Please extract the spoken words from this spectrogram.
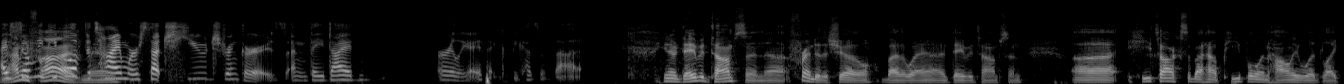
I so many people of the man. time were such huge drinkers, and they died early. I think because of that. You know, David Thomson, uh, friend of the show, by the way, uh, David Thomson, uh, he talks about how people in Hollywood like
